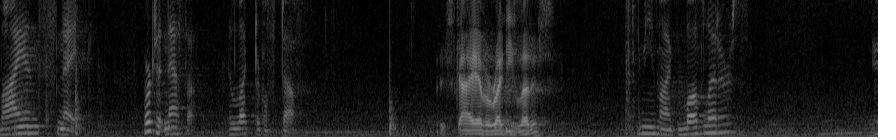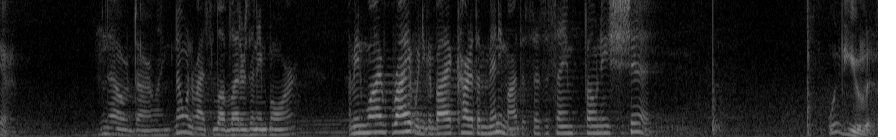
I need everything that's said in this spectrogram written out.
Lion Snake. Worked at NASA, electrical stuff. This guy ever write any letters? You mean like love letters? Yeah. No, darling. No one writes love letters anymore. I mean, why write when you can buy a card at the mini mart that says the same phony shit? Where do you live?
